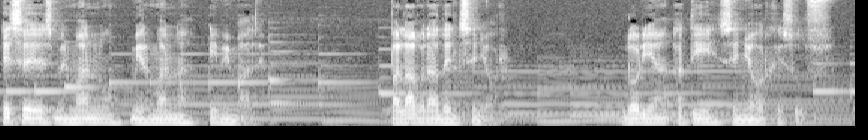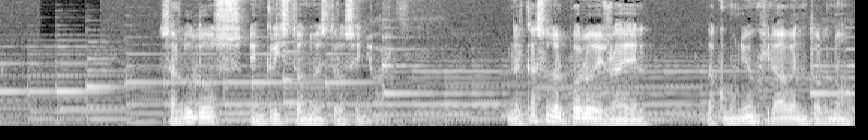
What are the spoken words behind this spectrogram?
ese es mi hermano, mi hermana y mi madre. Palabra del Señor. Gloria a ti, Señor Jesús. Saludos en Cristo nuestro Señor. En el caso del pueblo de Israel, la comunión giraba en torno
